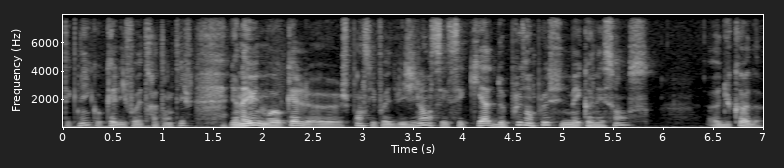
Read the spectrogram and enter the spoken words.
techniques auxquelles il faut être attentif. Il y en a une, moi, auquel euh, je pense qu'il faut être vigilant, c'est qu'il y a de plus en plus une méconnaissance euh, du code.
